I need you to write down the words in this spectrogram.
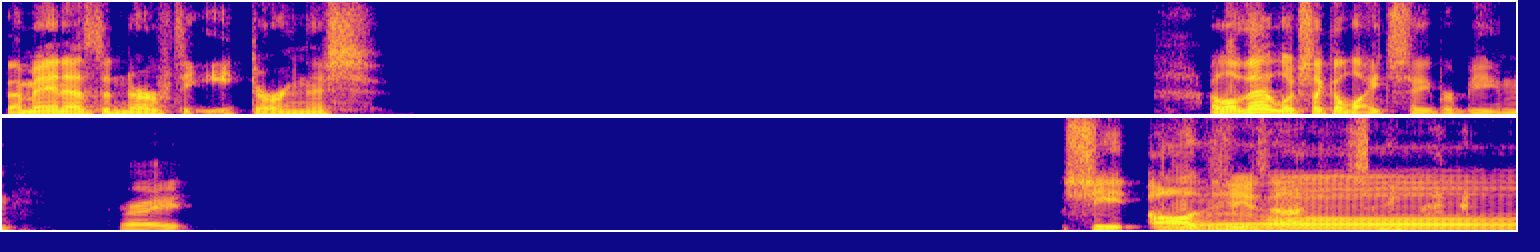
That man has the nerve to eat during this. I love that. It looks like a lightsaber beam. Right? She. Oh, she's not. Oh,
